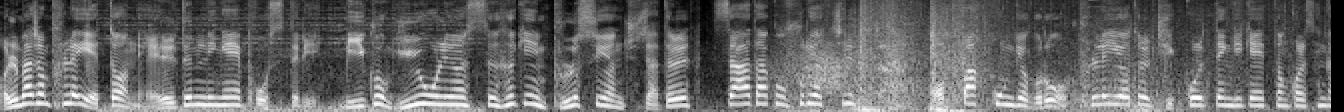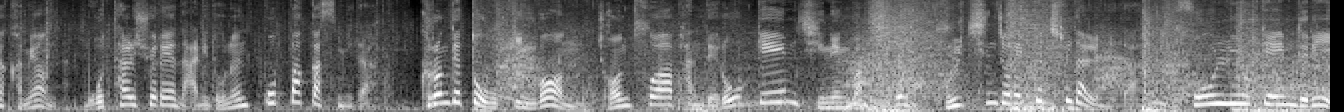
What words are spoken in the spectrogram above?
얼마 전 플레이했던 엘든링의 보스들이 미국 뉴올리언스 흑인 블루스 연주자들 싸다구 후려칠 듯한 엇박 공격으로 플레이어들 뒷골 땡기게 했던 걸 생각하면 모탈 쉘의 난이도는 꽃밭 같습니다. 그런데 또 웃긴 건 전투와 반대로 게임 진행 방식은 불친절의 끝을 달립니다. 소울류 게임들이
